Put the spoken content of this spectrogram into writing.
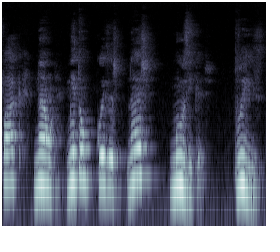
fuck. Não, metam coisas nas músicas. Please.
